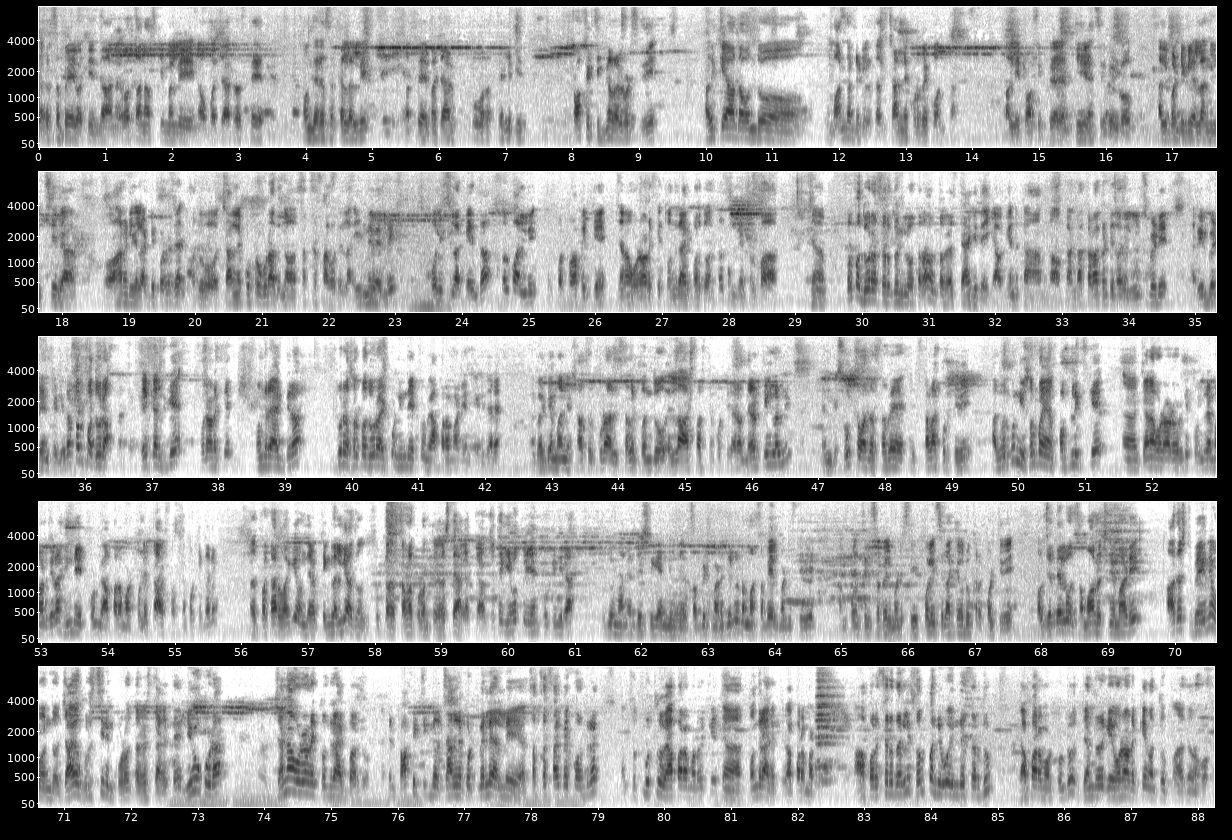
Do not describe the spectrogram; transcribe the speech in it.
ನಗರಸಭೆ ವತಿಯಿಂದ ನಗರೋತ್ಥಾನ ಸ್ಕೀಮಲ್ಲಿ ನಾವು ಬಜಾರ್ ರಸ್ತೆ ಒಂದೆರಡು ಸರ್ಕಲಲ್ಲಿ ಮತ್ತು ಬಜಾರ್ ರಸ್ತೆಯಲ್ಲಿ ಟ್ರಾಫಿಕ್ ಸಿಗ್ನಲ್ ಅಳವಡಿಸಿದ್ವಿ. ಅದಕ್ಕೆ ಆದ ಒಂದು ಮಾನದಂಡಗಳಿರುತ್ತೆ ಅದು ಚಾಲನೆ ಕೊಡಬೇಕು ಅಂತ. ಅಲ್ಲಿ ಟ್ರಾಫಿಕ್ ಕ್ಲಿಯರೆನ್ಸ್ ಇರಬೇಕು. ಅಲ್ಲಿ ಬಂಡಿಗಳೆಲ್ಲ ನಿಲ್ಲಿಸಿ ವ್ಯಾ ವಾಹನಗಳಿಗೆಲ್ಲ ಅಡ್ಡಿಪಡಿದ್ರೆ ಅದು ಚಾಲನೆ ಕೊಟ್ಟರು ಕೂಡ ಅದನ್ನು ಸಕ್ಸಸ್ ಆಗೋದಿಲ್ಲ. ಈ ಹಿನ್ನೆಲೆಯಲ್ಲಿ ಪೊಲೀಸ್ ಇಲಾಖೆಯಿಂದ ಸ್ವಲ್ಪ ಅಲ್ಲಿ ಸ್ವಲ್ಪ ಟ್ರಾಫಿಕ್ಗೆ ಜನ ಓಡಾಡೋಕ್ಕೆ ತೊಂದರೆ ಆಗಬಾರ್ದು ಅಂತ ಸಂಜೆ ಸ್ವಲ್ಪ ಸ್ವಲ್ಪ ದೂರ ಸರಿದು ನಿಲ್ಲೋ ಥರ ಅಂತ ವ್ಯವಸ್ಥೆ ಆಗಿದೆ. ಈಗ ಅವಾಗೇನು ಕಾ, ನಾವು ಕಂಡ ಕಡ ಕಂಡಿದಾಗ ನಿಲ್ಲಿಸಬೇಡಿ ಅರಿಬೇಡಿ ಅಂತ ಹೇಳಿದ್ರೆ ಸ್ವಲ್ಪ ದೂರ. ವೆಹಿಕಲ್ಸ್ಗೆ ಓಡಾಡೋಕ್ಕೆ ತೊಂದರೆ ಆಗ್ದಿರ ದೂರ, ಸ್ವಲ್ಪ ದೂರ ಇಟ್ಕೊಂಡು ಹಿಂದೆ ಇಟ್ಕೊಂಡು ವ್ಯಾಪಾರ ಮಾಡಿ ಅಂತ ಹೇಳಿದ್ದಾರೆ. ಈ ಬಗ್ಗೆ ಮಾನ್ಯ ಶಾಸಕರು ಕೂಡ ಅಲ್ಲಿ ಸ್ಥಳಕ್ಕೆ ಬಂದು ಎಲ್ಲ ಆಶ್ವಾಸನೆ ಕೊಟ್ಟಿದ್ದಾರೆ. ಒಂದೆರಡು ತಿಂಗಳಲ್ಲಿ ನಿಮಗೆ ಸೂಕ್ತವಾದ ಸಭೆ ಸ್ಥಳ ಕೊಡ್ತೀವಿ. ಅದುವರೆಗೂ ನೀವು ಸ್ವಲ್ಪ ಪಬ್ಲಿಕ್ಗೆ ಜನ ಓಡಾಡೋರಿಗೆ ತೊಂದರೆ ಮಾಡ್ದಿರ, ಹಿಂದೆ ಇಟ್ಕೊಂಡು ವ್ಯಾಪಾರ ಮಾಡ್ಕೊಳ್ಳಿ ಅಂತ ಆಶ್ವಾಸನೆ ಕೊಟ್ಟಿದ್ದಾರೆ. ಅದ್ರ ಪ್ರಕಾರವಾಗಿ ಒಂದೆರಡು ತಿಂಗಳಲ್ಲಿ ಅದು ಸೂಕ್ತ ಸ್ಥಳ ಕೊಡುವಂಥ ವ್ಯವಸ್ಥೆ ಆಗುತ್ತೆ. ಅದ್ರ ಜೊತೆಗೆ ಇವತ್ತು ಏನು ಕೊಟ್ಟಿದ್ದೀರಾ? ಇದು ಮಾನ್ಯ ಅಧ್ಯಕ್ಷರಿಗೆ ಏನು ನೀವು ಸಬ್ಮಿಟ್ ಮಾಡಿದ್ರು ನಮ್ಮ ಸಭೆಯಲ್ಲಿ ಮಂಡಿಸ್ತೀವಿ. ನಮ್ಮ ಕೌನ್ಸಿಲ್ ಸಭೆಯಲ್ಲಿ ಮಾಡಿಸ್ತೀವಿ. ಪೊಲೀಸ್ ಇಲಾಖೆಯವರು ಕರ್ಕೊಳ್ತೀವಿ. ಅವ್ರ ಜೊತೆಯಲ್ಲೂ ಒಂದು ಸಮಾಲೋಚನೆ ಮಾಡಿ ಆದಷ್ಟು ಬೇಗನೆ ಒಂದು ಜಾಗ ಗುರುತಿಸಿ ನಿಮ್ಗೆ ಕೊಡುವಂಥ ವ್ಯವಸ್ಥೆ ಆಗುತ್ತೆ. ನೀವು ಕೂಡ ಜನ ಓಡಾಡೋಕ್ಕೆ ತೊಂದರೆ ಆಗಬಾರ್ದು. ಯಾಕಂದ್ರೆ ಟ್ರಾಫಿಕ್ ಸಿಗ್ನಲ್ ಚಾಲನೆ ಕೊಟ್ಟ ಮೇಲೆ ಅಲ್ಲಿ ಸಕ್ಸಸ್ ಆಗಬೇಕು ಅಂದರೆ ಅಲ್ಲಿ ಸುತ್ತಮುತ್ತಲು ವ್ಯಾಪಾರ ಮಾಡೋದಕ್ಕೆ ತೊಂದರೆ ಆಗುತ್ತೆ ವ್ಯಾಪಾರ ಮಾಡೋದಕ್ಕೆ ಆ ಪರಿಸರದಲ್ಲಿ ಸ್ವಲ್ಪ ನೀವು ಹಿಂದೆ ಸರಿದು ವ್ಯಾಪಾರ ಮಾಡಿಕೊಂಡು ಜನರಿಗೆ ಓಡಾಡೋಕ್ಕೆ ಮತ್ತು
